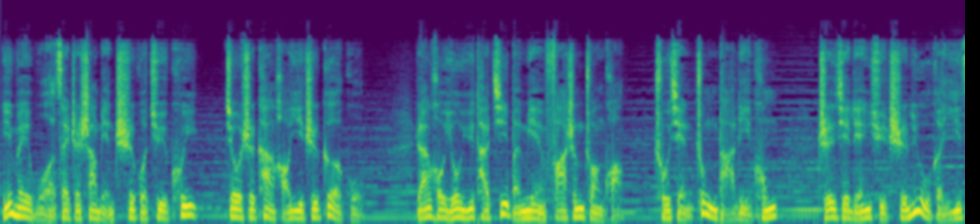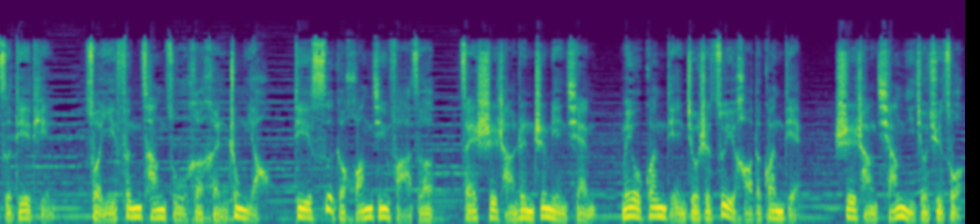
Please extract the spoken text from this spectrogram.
因为我在这上面吃过巨亏，就是看好一只个股，然后由于它基本面发生状况，出现重大利空，直接连续吃六个一字跌停。所以分仓组合很重要。第四个黄金法则，在市场认知面前，没有观点就是最好的观点。市场强你就去做，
